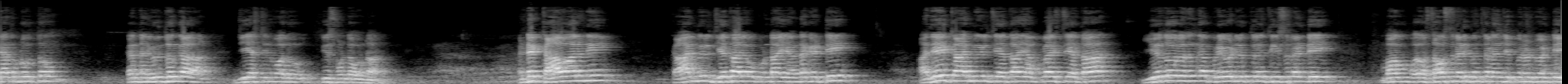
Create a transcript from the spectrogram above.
కేంద్ర ప్రభుత్వం? కానీ దాని విరుద్ధంగా జిఎస్టీని వాళ్ళు తీసుకుంటూ ఉన్నారు. అంటే కావాలని కార్మికులు జీతాలు ఇవ్వకుండా ఎండగట్టి అదే కార్మికుల చేత ఎంప్లాయీస్ చేత ఏదో విధంగా ప్రైవేట్ వ్యక్తులను తీసుకురండి మాకు సంస్థ నడిపించాలని చెప్పినటువంటి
